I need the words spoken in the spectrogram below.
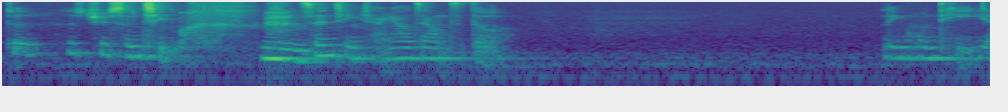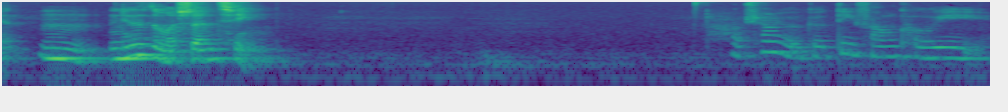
这是去申请吗？嗯，申请想要这样子的灵魂体验。嗯，你是怎么申请？好像有一个地方可以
